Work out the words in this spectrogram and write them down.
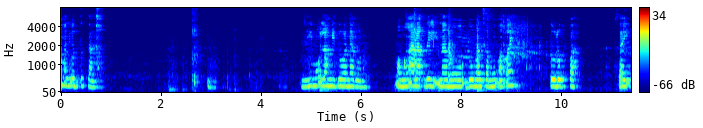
Maniod to ta. Nahimo lang ni duwa na ron. Mga anak dili na mo dungan sa mo. Ah, ay, tulog pa. Say.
